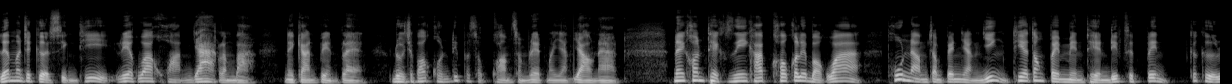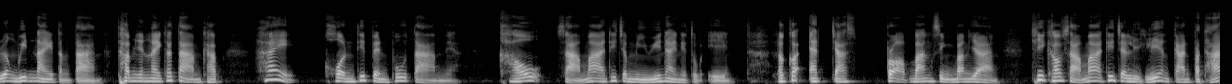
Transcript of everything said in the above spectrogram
และมันจะเกิดสิ่งที่เรียกว่าความยากลำบากในการเปลี่ยนแปลง โดยเฉพาะคนที่ประสบความสำเร็จมาอย่างยาวนาน ในคอนเท็กซ์นี้ครับเขาก็เลยบอกว่าผู้นำจำเป็นอย่างยิ่งที่จะต้องไป maintain discipline ก็คือเรื่องวินัยต่างๆทำยังไงก็ตามครับ ให้คนที่เป็นผู้ตามเนี่ยเขาสามารถที่จะมีวินัยในตัวเอง แล้วก็ adjust กรอบบางสิ่งบางอย่าง ที่เขาสามารถที่จะหลีกเลี่ยงการปะทะ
